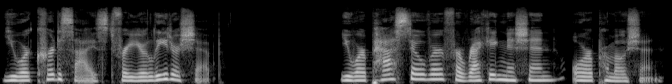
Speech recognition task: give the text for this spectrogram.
You are criticized for your leadership. You are passed over for recognition or promotion.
